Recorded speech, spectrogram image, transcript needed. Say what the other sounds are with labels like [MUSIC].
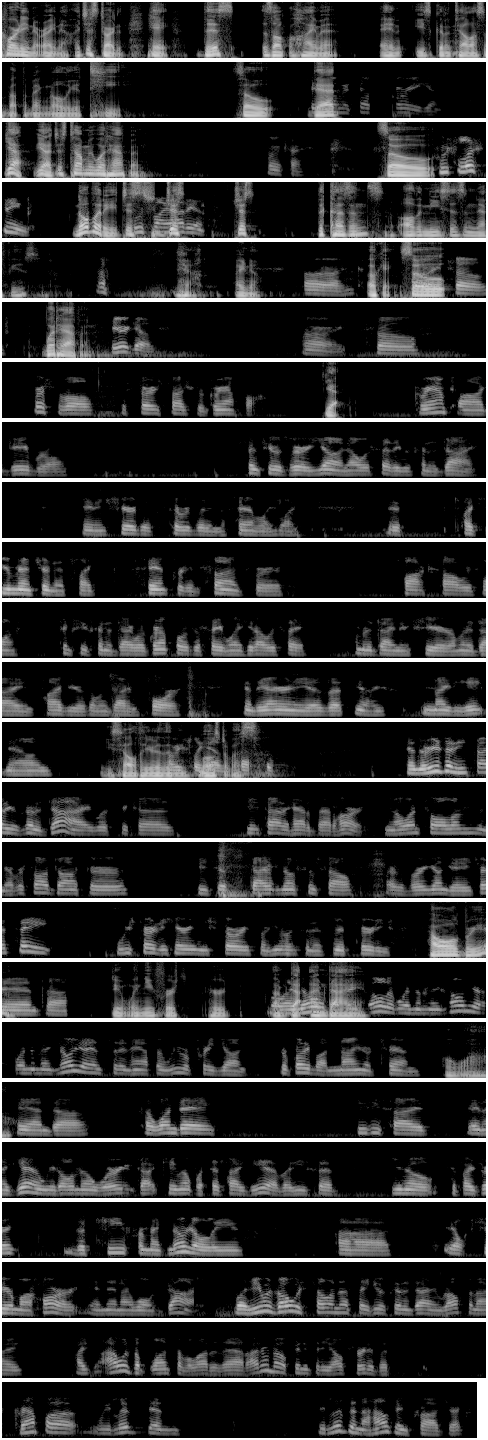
recording it right now. I just started. Hey, this is Uncle Jaime, and he's going to tell us about the magnolia tea. So, So you Dad, want me to tell the story again? yeah, yeah, just tell me what happened. Okay. So Who's listening? nobody, just my just audience? just the cousins, all the nieces and nephews. Oh. yeah, I know. All right. Okay, so right, so what happened? here it goes. All right. So first of all, the story starts with Grandpa. Yeah. Grandpa Gabriel, since he was very young, always said he was going to die, and he shared it with everybody in the family. Like it, like you mentioned, it's like Sanford and Sons, where Foxx always wants thinks he's going to die. Well, Grandpa was the same way. He'd always say, "I'm going to die next year. I'm going to die in five years. I'm going to die in four. And the irony is that you know he's 98 now, and He's healthier than obviously most of us. And the reason he thought he was going to die was because he thought he had a bad heart. No one told him. He never saw a doctor. He just [LAUGHS] diagnosed himself at a very young age. I'd say we started hearing these stories when he was in his mid 30s. How old were you And uh, when you first heard? well, I'm, I di- know I'm dying. Magnolia, when the Magnolia when the Magnolia incident happened, we were pretty young. We were probably about nine or ten. Oh wow. And uh, so one day he decides, and again, we don't know where he got came up with this idea, but he said, you know, if I drink the tea from magnolia leaves, uh, it'll cure my heart, and then I won't die. But he was always telling us that he was going to die, and Ralph and I, I, I was a blunt of a lot of that. I don't know if anybody else heard it, but Grandpa, we lived in, we lived in the housing projects,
